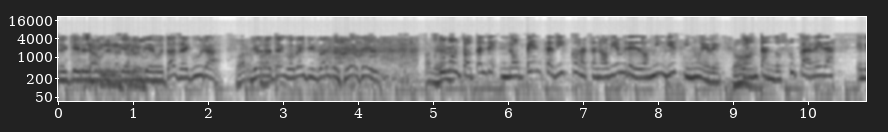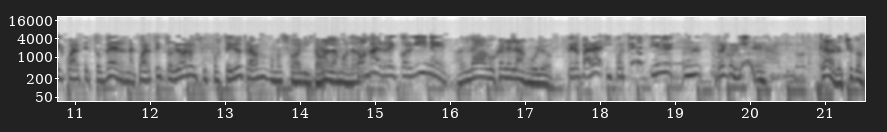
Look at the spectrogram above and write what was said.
no quiero hasta luego. viejo, ¿estás segura? Yo no tengo 24 7 Ah. Suma un total de 90 discos hasta noviembre de 2019, Toma. contando su carrera en el cuarteto Berna, cuarteto de oro y su posterior trabajo como solista. Toma la mona. Toma el récord Guinness. Andá a buscarle el ángulo. Pero para, ¿y por qué no tiene un récord Guinness? Claro, chicos,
